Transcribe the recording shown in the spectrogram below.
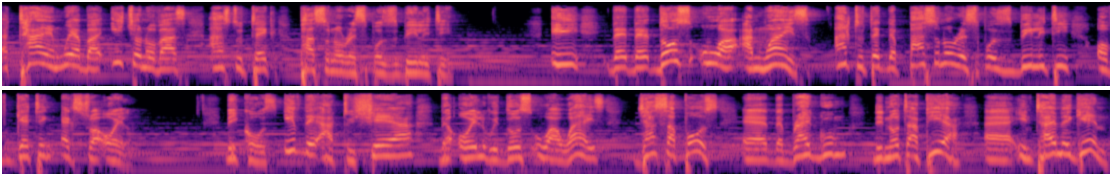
a time whereby each one of us has to take personal responsibility he, the, the, those who are unwise had to take the personal responsibility of getting extra oil. Because if they are to share the oil with those who are wise, just suppose uh, the bridegroom did not appear uh, in time again.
